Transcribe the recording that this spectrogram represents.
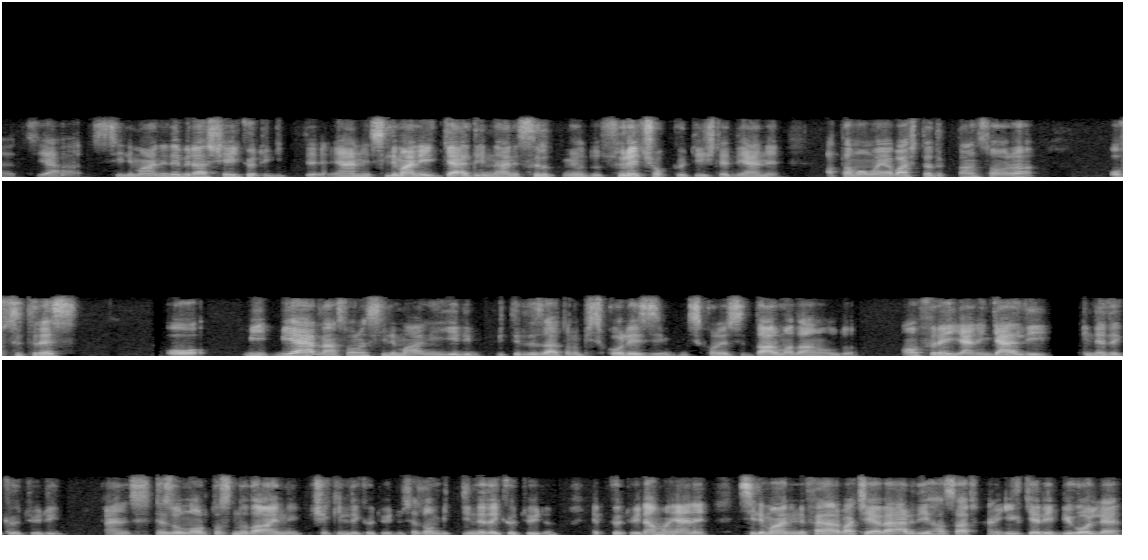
Evet ya Silimani'de biraz şey kötü gitti. Yani Silimani ilk geldiğinde hani sırıtmıyordu. Süreç çok kötü işledi. Yani atamamaya başladıktan sonra o stres o bir, bir yerden sonra Silimani'yi yedi bitirdi zaten. O psikoloji, psikolojisi darmadağın oldu. Ama Frey yani geldiğinde de kötüydü. Yani sezonun ortasında da aynı şekilde kötüydü. Sezon bittiğinde de kötüydü. Hep kötüydü ama yani Silimani'nin Fenerbahçe'ye verdiği hasar hani ilk yarıyı bir golle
